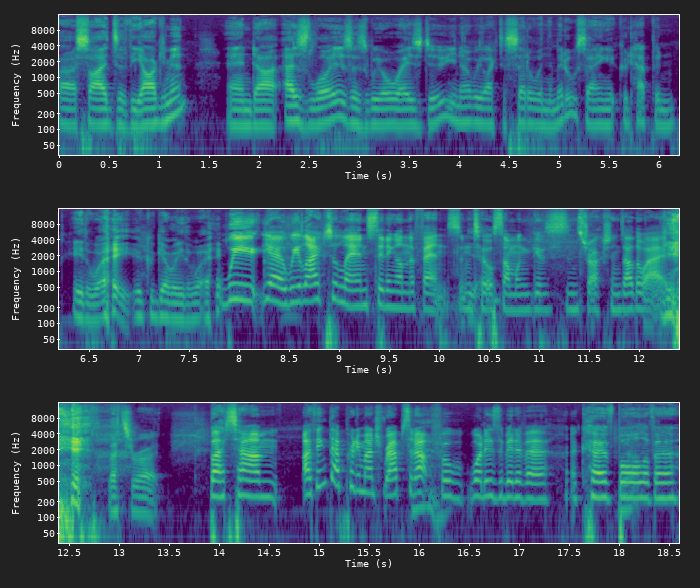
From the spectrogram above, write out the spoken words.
uh, sides of the argument. And uh, as lawyers, as we always do, you know, we like to settle in the middle, saying it could happen either way. It could go either way. we yeah we like to land sitting on the fence until someone gives us instructions otherwise yeah, that's right. but um i think that pretty much wraps it up for what is a bit of a, a curveball of a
